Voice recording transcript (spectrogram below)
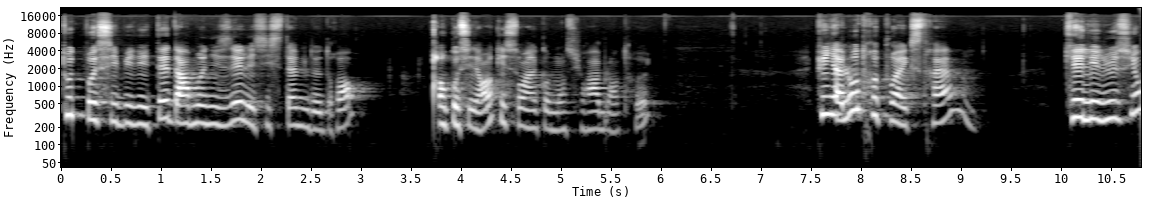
toute possibilité d'harmoniser les systèmes de droit en considérant qu'ils sont incommensurables entre eux. Puis il y a l'autre point extrême qui est l'illusion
